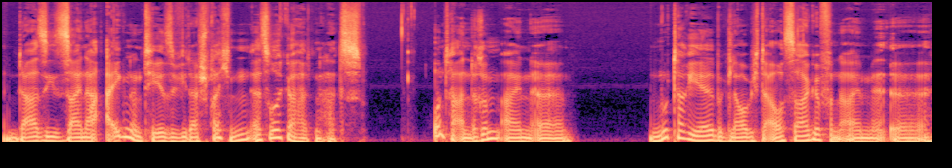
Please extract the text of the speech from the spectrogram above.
da sie seiner eigenen These widersprechen, äh, zurückgehalten hat. Unter anderem ein äh, notariell beglaubigte Aussage von einem, äh,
